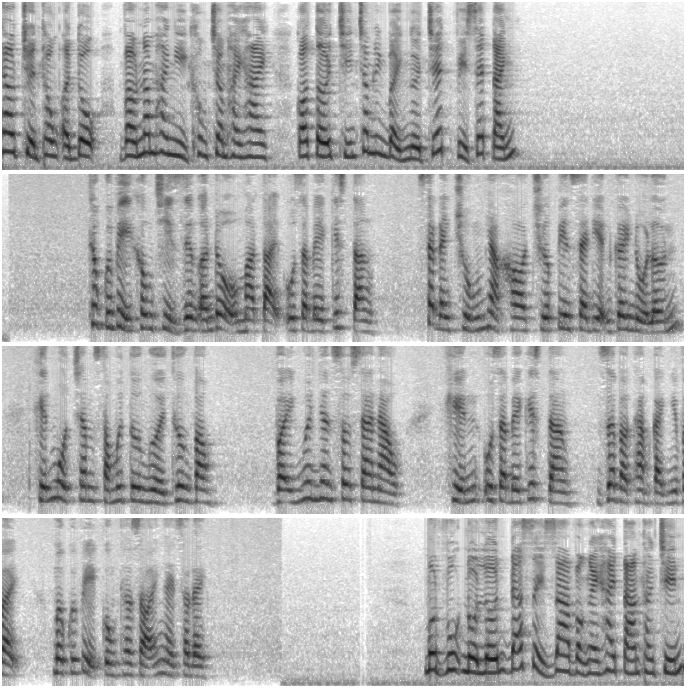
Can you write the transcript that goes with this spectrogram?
Theo truyền thông Ấn Độ, vào năm 2022 có tới 907 người chết vì xét đánh. Thưa quý vị, không chỉ riêng Ấn Độ mà tại Uzbekistan, xét đánh trúng nhà kho chứa pin xe điện gây nổ lớn, khiến 164 người thương vong. Vậy nguyên nhân sâu xa nào khiến Uzbekistan rơi vào thảm cảnh như vậy? Mời quý vị cùng theo dõi ngay sau đây. Một vụ nổ lớn đã xảy ra vào ngày 28 tháng 9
